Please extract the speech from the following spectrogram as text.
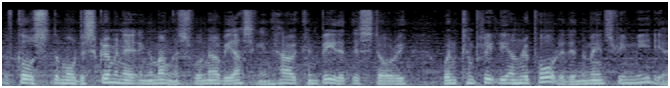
Of course, the more discriminating among us will now be asking how it can be that this story went completely unreported in the mainstream media.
